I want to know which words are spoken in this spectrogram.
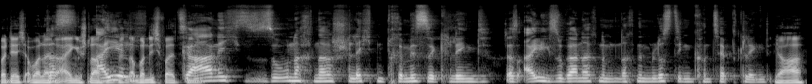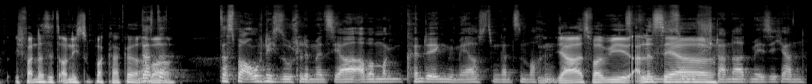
bei der ich aber leider Das eingeschlafen bin, aber nicht, weil sie gar nicht so nach einer schlechten Prämisse klingt. Das eigentlich sogar nach einem, nach einem lustigen Konzept klingt. Ja, ich fand das jetzt auch nicht super kacke, Das, aber das, das war auch nicht so schlimm jetzt, ja, aber man könnte irgendwie mehr aus dem Ganzen machen. ja, es war wie alles sich so sehr, standardmäßig an.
